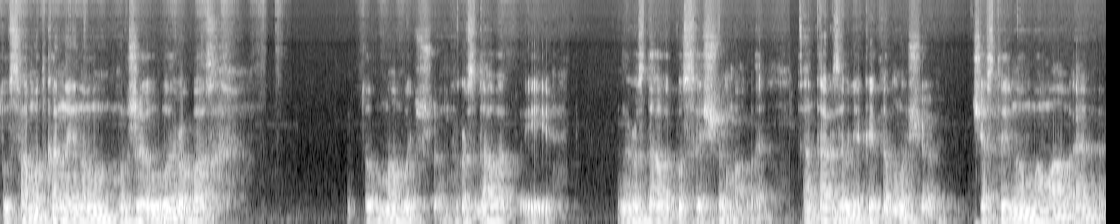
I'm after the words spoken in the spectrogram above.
ту саму тканину вже у виробах, то, мабуть, що роздали б і роздали б усе, що мали. А так, завдяки тому, що частину ми мали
